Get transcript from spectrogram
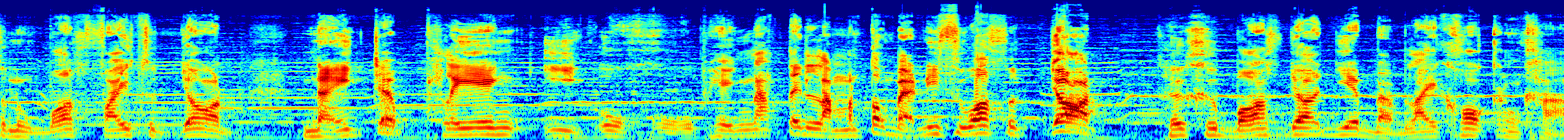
สนุกบอสไฟสุดยอด ไหนจะเพลงอีก โอ้โห เพลงนักเต้นลำมันต้องแบบนี้สิว่าสุดยอด เธอคือบอสยอดเยี่ยมแบบไร้ข้อกังขา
